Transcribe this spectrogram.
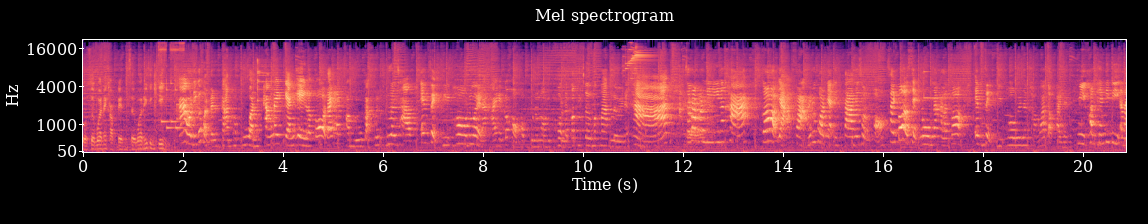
ตัวเซิร์ฟเวอร์นะครับเป็นเซิร์ฟเวอร์นี้จริง ๆาววันนี้ก็เหมือนเป็นการทบทวนทั้งในแก๊งเองแล้วก็ได้ให้ความรู้กับเพื่อนๆชาว Effect People ด้วยนะคะยังไงก็ขอขอบคุณน้องๆทุกคนแล้วก็พี่เตอร์มากๆเลยนะคะสำหรับวันนี้นะคะ ก็อยากฝากให้ทุกคนเนี่ยติดตามในส่วนของ Cyber Tech Room นะคะ แล้วก็ Effect People ด้วยนะคะ ว่าต่อไปเนี่ยมีคอนเทนต์ดีๆอะไร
